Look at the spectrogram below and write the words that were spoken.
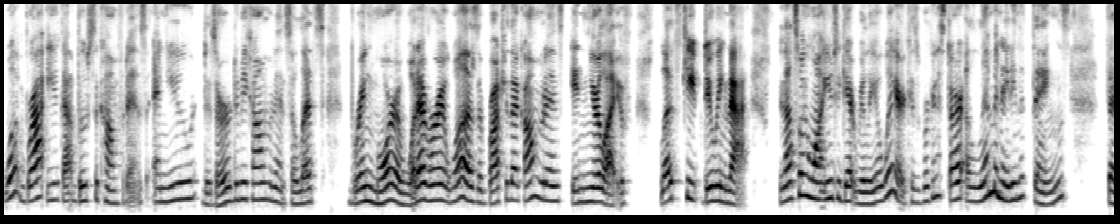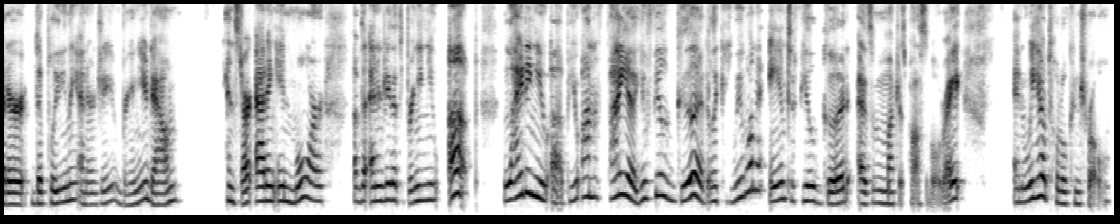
What brought you that boost of confidence? And you deserve to be confident. So let's bring more of whatever it was that brought you that confidence in your life. Let's keep doing that. And that's why I want you to get really aware because we're going to start eliminating the things that are depleting the energy, bringing you down, and start adding in more of the energy that's bringing you up, lighting you up. You're on fire. You feel good. Like we want to aim to feel good as much as possible, right? And we have total control.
